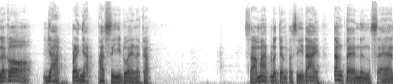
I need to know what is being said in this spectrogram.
แล้วก็อยากประหยัดภาษีด้วยนะครับ สามารถลดหย่อนภาษีได้ตั้งแต่1นึ่งแสน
